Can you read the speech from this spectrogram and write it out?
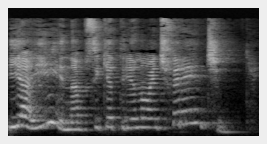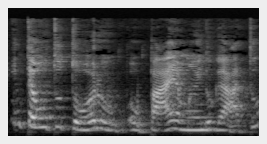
E aí, na psiquiatria não é diferente. Então o tutor, o, o, pai, a mãe do gato,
